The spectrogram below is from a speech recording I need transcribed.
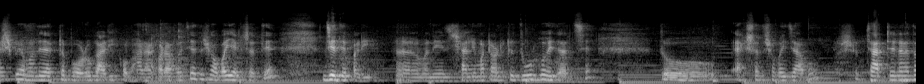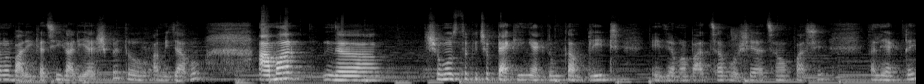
আসবে, আমাদের একটা বড় গাড়ি ভাড়া করা হয়েছে, যাতে সবাই একসাথে যেতে পারি। মানে শালিমাটা অনেকটা দূর হয়ে যাচ্ছে, তো একসাথে সবাই যাব। চারটে নাগাদ আমার বাড়ির কাছেই গাড়ি আসবে, তো আমি যাব। আমার সমস্ত কিছু প্যাকিং একদম কমপ্লিট এই যে আমার বাচ্চা বসে আছে আমার পাশে, খালি একটাই,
